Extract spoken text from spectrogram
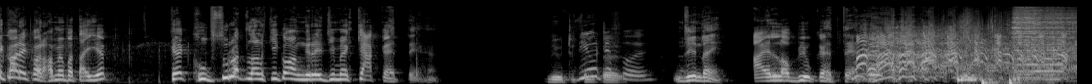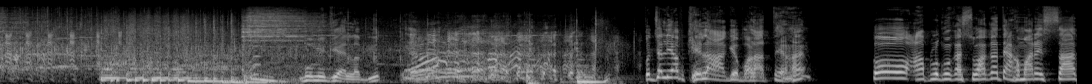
एक और एक और हमें बताइए कि खूबसूरत लड़की को अंग्रेज़ी में क्या कहते हैं? Beautiful. जी नहीं आई लव यू कहते हैं। भूमि जी आई लव यू तो चलिए अब खेला आगे बढ़ाते हैं। तो आप लोगों का स्वागत है। हमारे साथ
